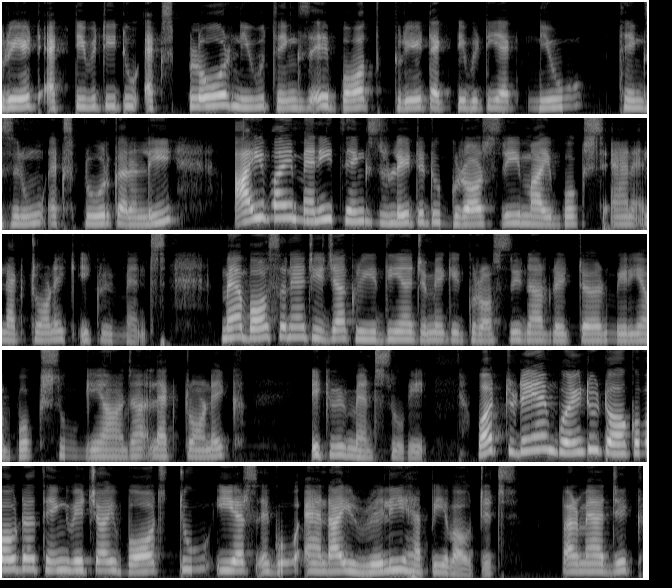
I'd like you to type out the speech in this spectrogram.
great activity to explore new things ਇਹ ਬਹੁਤ ਗ੍ਰੇਟ ਐਕਟੀਵਿਟੀ ਹੈ ਨਿਊ ਥਿੰਗਸ ਨੂੰ ਐਕਸਪਲੋਰ ਕਰਨ ਲਈ। I buy many things related to grocery my books and electronic equipments ਮੈਂ ਬਹੁਤ ਸਾਰੀਆਂ ਚੀਜ਼ਾਂ ਖਰੀਦਦੀਆਂ, ਜਿਵੇਂ ਕਿ ਗਰੋਸਰੀ ਨਾਲ ਰਿਲੇਟਡ ਮੇਰੀਆਂ ਬੁੱਕਸ ਹੋ ਗਈਆਂ ਜਾਂ ਇਲੈਕਟ੍ਰੋਨਿਕ equipments ਹੋ ਗਏ। But today i'm going to talk about a thing which i bought 2 years ago and i really happy about it. ਪਰ ਮੈਂ ਅੱਜ ਇੱਕ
